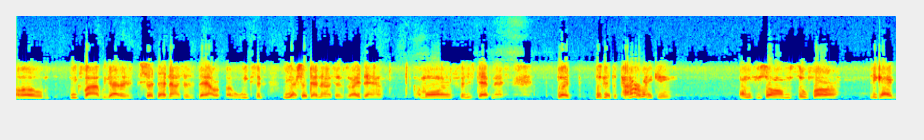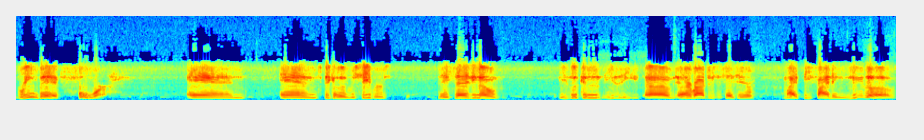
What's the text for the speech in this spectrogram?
uh, week five, we got to shut that nonsense down. Or uh, week six, we got to shut that nonsense right down. Come on, finish that match. But look at the power ranking. Know if you saw them so far. They got Green Bay at four. And and speaking of receivers, they said, you know, he's looking. He's, he, uh, Aaron Rodgers, it says here, might be finding new love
